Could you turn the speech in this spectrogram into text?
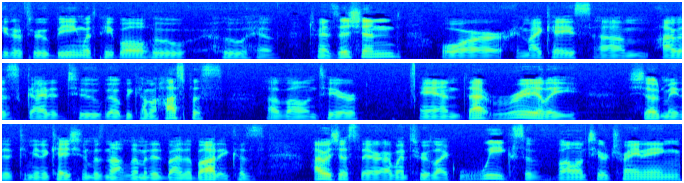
either through being with people who who have transitioned, or in my case, um, I was guided to go become a hospice uh, volunteer, and that really showed me that communication was not limited by the body because I was just there. I went through like weeks of volunteer training,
